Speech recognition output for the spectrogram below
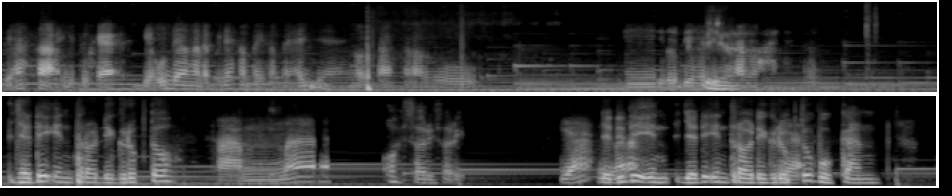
biasa gitu kayak ya udah ngadepinnya santai-santai aja nggak usah terlalu dilebih-lebihkan lah gitu jadi intro di grup tuh sama oh sorry sorry ya jadi gimana? di in- jadi intro di grup Iya. tuh bukan p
